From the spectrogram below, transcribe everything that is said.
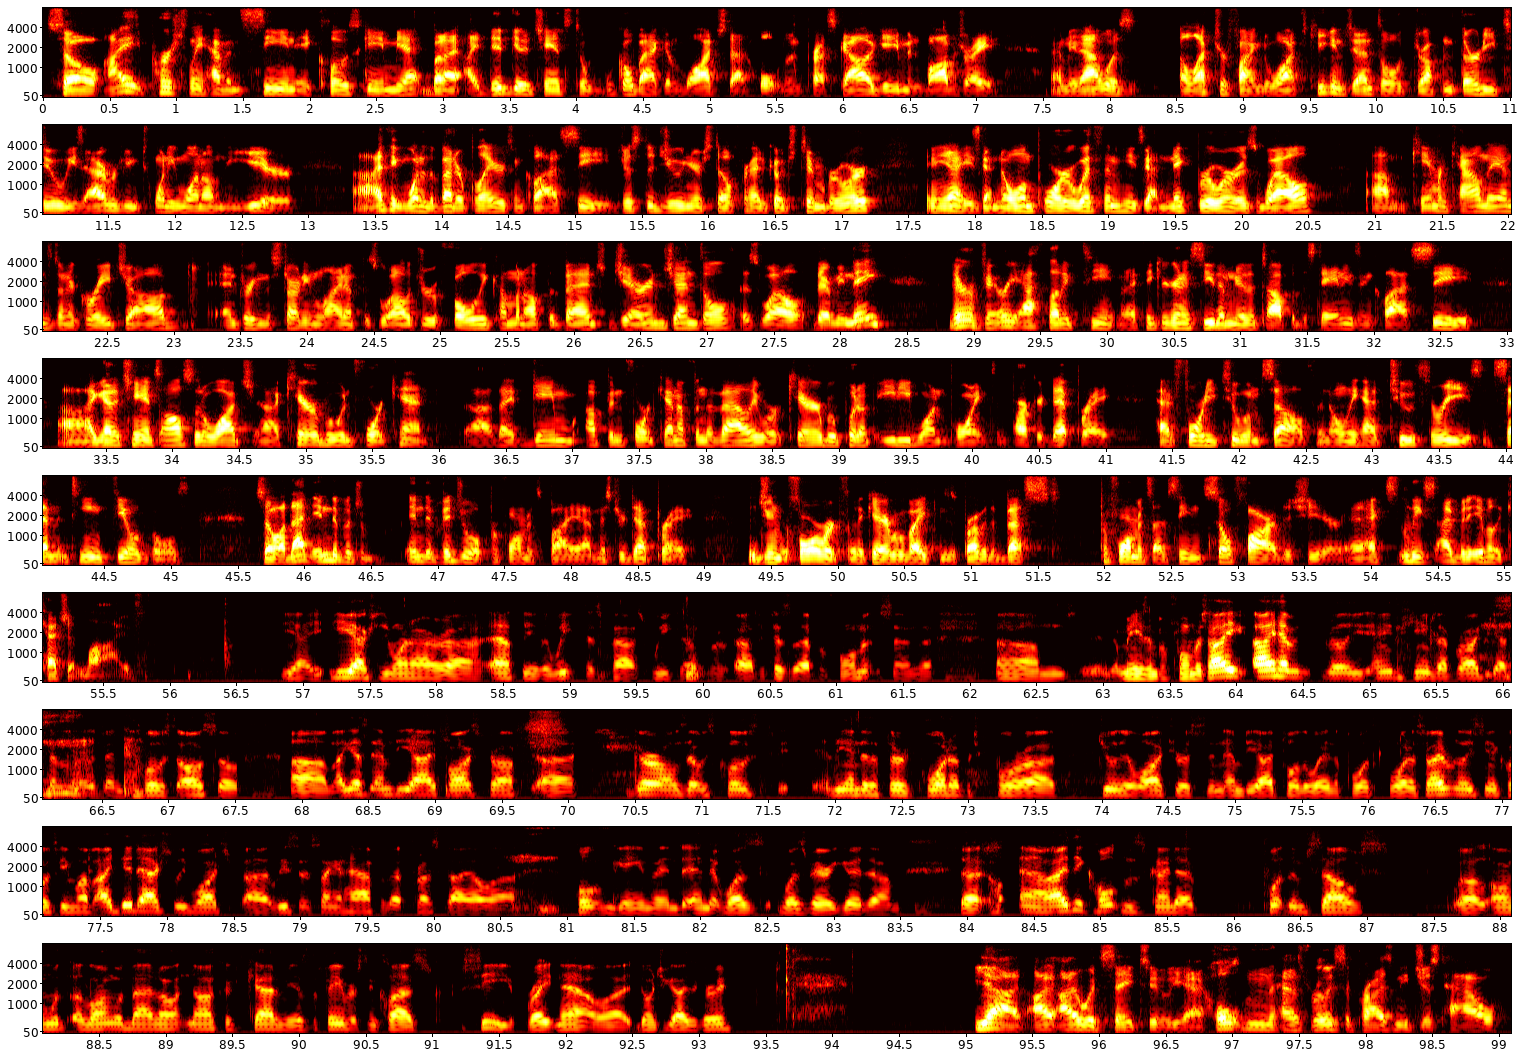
So I personally haven't seen a close game yet, but I, I did get a chance to go back and watch that Houlton and Isle game, and Bob's right. I mean, that was electrifying to watch. Keegan Gentle dropping 32. He's averaging 21 on the year. Uh, I think one of the better players in Class C. Just a junior still for head coach Tim Brewer. And yeah, he's got Nolan Porter with him. He's got Nick Brewer as well. Um, Cameron Callahan's done a great job entering the starting lineup as well. Drew Foley coming off the bench. Jaron Gentle as well. I mean, they they're a very athletic team, and I think you're going to see them near the top of the standings in Class C. Uh, I got a chance also to watch uh, Caribou and Fort Kent. Uh, that game up in Fort Kent, up in the valley, where Caribou put up 81 points, and Parker Depre had 42 himself, and only had two threes and 17 field goals. So uh, that individual individual performance by uh, Mr. Depre, the junior forward for the Caribou Vikings, is probably the best performance I've seen so far this year. At least I've been able to catch it live yeah, he actually won our uh, athlete of the week this past week uh, uh, because of that performance and uh, um, amazing performance. I, I haven't really any of the games I broadcast haven't really been close. Also, um, I guess MDI Foxcroft uh, girls that was close at the end of the third quarter before Julia Watrous and MDI pulled away in the fourth quarter. So I haven't really seen a close game live. I did actually watch at least the second half of that Presque Isle Houlton game, and, and it was was very good. Um, that I think Houlton's kind of put themselves well, along with along with Matt Nock Academy as the favorites in Class C right now. Uh, don't you guys agree? Yeah, I, I would say too. Yeah, Houlton has really surprised me just how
